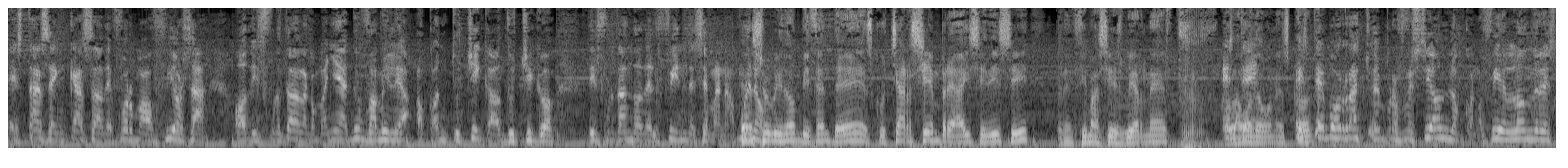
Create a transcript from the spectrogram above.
estás en casa de forma ociosa o disfrutando de la compañía de tu familia o con tu chica o tu chico disfrutando del fin de semana. Bueno, subidón, Vicente, ¿eh? escuchar siempre a ACDC, pero encima si es viernes, pff, con la voz de Bon Scott. este borracho de profesión lo conocí en Londres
